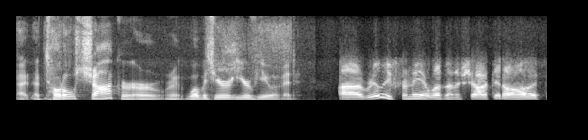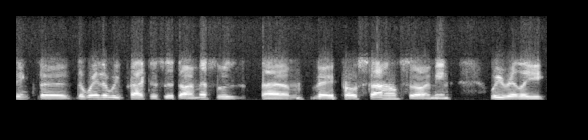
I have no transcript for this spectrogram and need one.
a, a total shock, or, or, what was your, your view of it? Uh, really, for me, it wasn't a shock at all. I think the the way that we practiced at Dartmouth was um, very pro style. So, I mean, we really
